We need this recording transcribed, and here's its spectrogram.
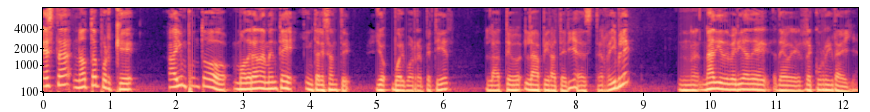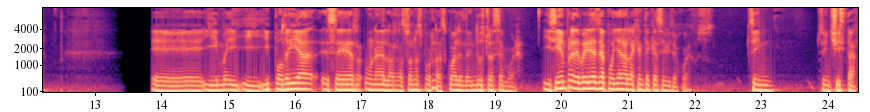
esta nota porque hay un punto moderadamente interesante. Yo vuelvo a repetir, la, la piratería es terrible. Na- nadie debería de- de recurrir a ella. Eh, y, podría ser una de las razones por las cuales la industria se muera. Y siempre deberías de apoyar a la gente que hace videojuegos. Sin, sin chistar.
